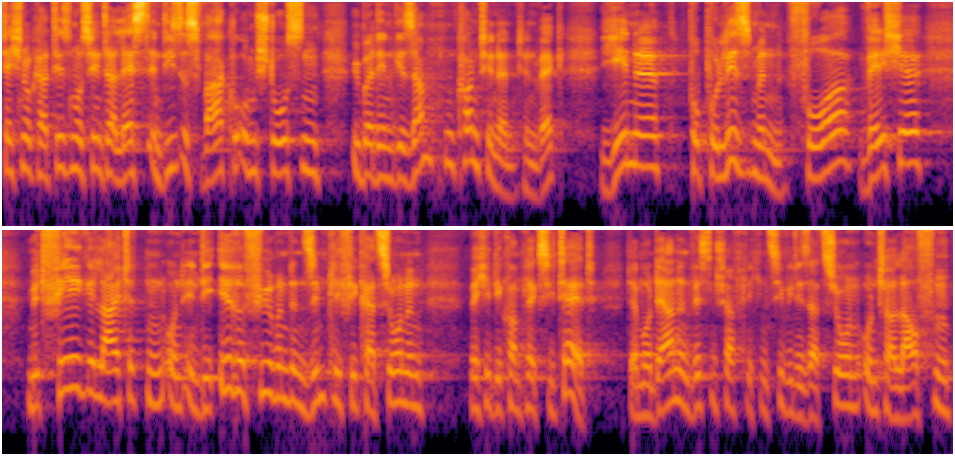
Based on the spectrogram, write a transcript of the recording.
Technokratismus hinterlässt, in dieses Vakuum stoßen über den gesamten Kontinent hinweg jene Populismen vor, welche mit fehlgeleiteten und in die Irre führenden Simplifikationen, welche die Komplexität der modernen wissenschaftlichen Zivilisation unterlaufen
